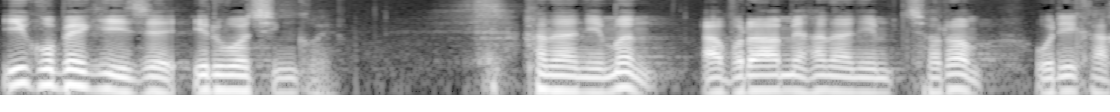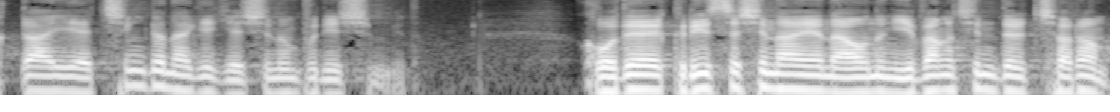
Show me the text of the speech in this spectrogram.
이 고백이 이제 이루어진 거예요. 하나님은 아브라함의 하나님처럼 우리 가까이에 친근하게 계시는 분이십니다. 고대 그리스 신화에 나오는 이방신들처럼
